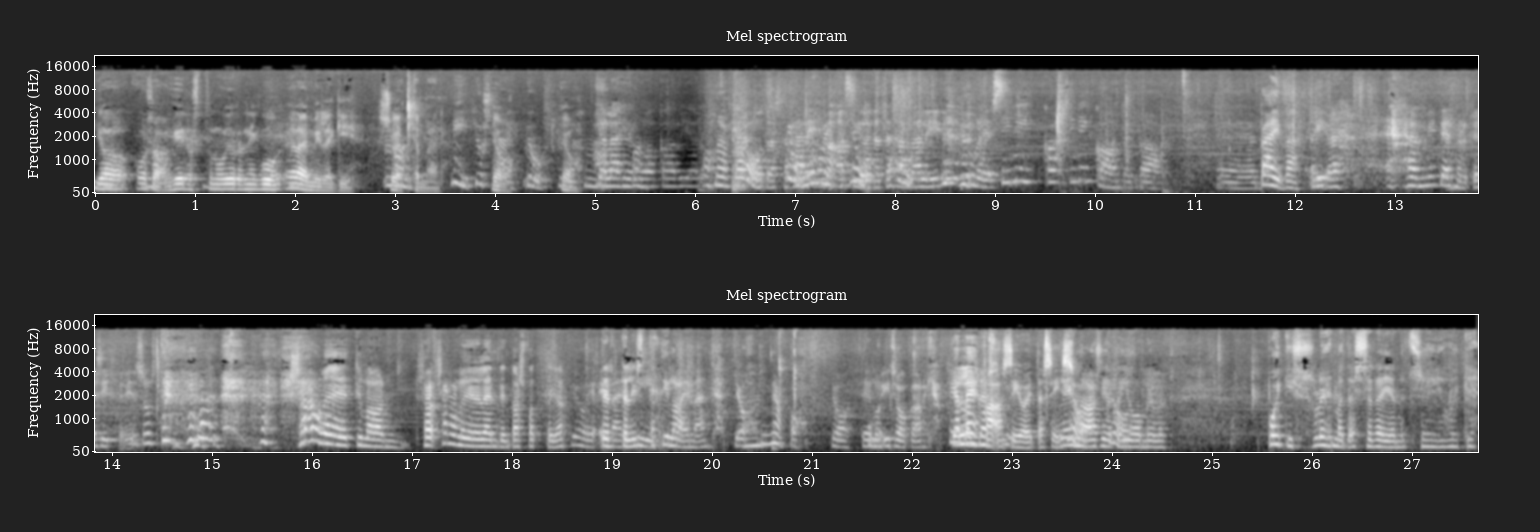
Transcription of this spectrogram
Ja osa on kiinnostunut juuri niin kuin eläimillekin syöttämään. Niin, just Joo. näin. Joo, Joo. Ja lähiruokaa vielä. No, joo, tästä vähän Lehmäasioita tähän väliin. Tulee sinikka. Sinikka on tota... ää, Päivä. Miten mä nyt esittelin susta? Sarole-tilan, Sa- Sarole-eläinten kasvattaja Joo, ja emän, niin, tilaemäntä. Joo, joo. Joo, teillä on iso karja. Ja lehmäasioita siis. Lehmäasioita, joo. Meillä on poikis lehmä tässä näin ja nyt se ei oikein,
